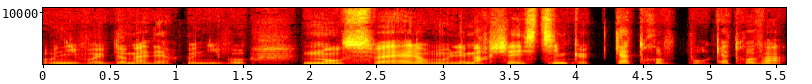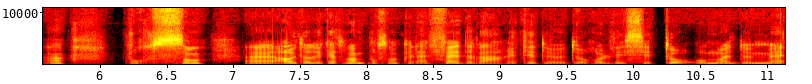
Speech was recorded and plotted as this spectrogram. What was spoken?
au niveau hebdomadaire qu'au niveau mensuel. Les marchés estiment que 4, pour 81% euh, à hauteur de 80% que la Fed va arrêter de, relever ses taux au mois de mai.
